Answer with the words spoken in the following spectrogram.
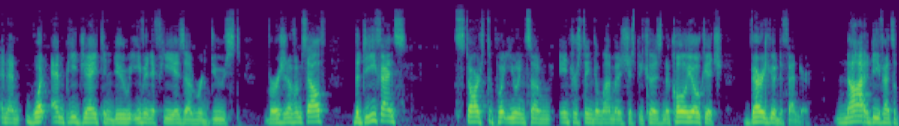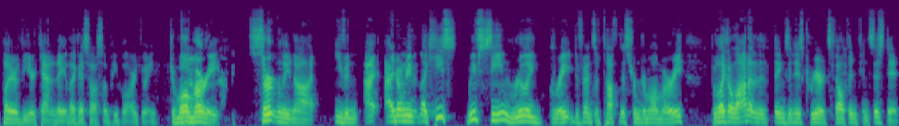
and then what MPJ can do, even if he is a reduced version of himself. The defense starts to put you in some interesting dilemmas just because Nikola Jokic, very good defender, not a defensive player of the year candidate, like I saw some people arguing. Jamal no. Murray, certainly not even I, I don't even like he's we've seen really great defensive toughness from Jamal Murray, but like a lot of the things in his career, it's felt inconsistent.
